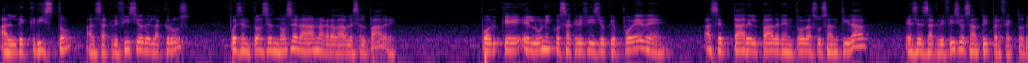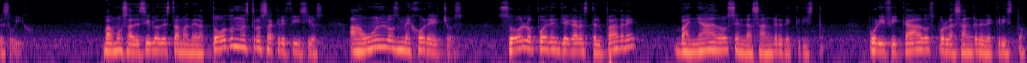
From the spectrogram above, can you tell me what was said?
al de Cristo, al sacrificio de la cruz, pues entonces no serán agradables al Padre. Porque el único sacrificio que puede aceptar el Padre en toda su santidad es el sacrificio santo y perfecto de su Hijo. Vamos a decirlo de esta manera, todos nuestros sacrificios, aun los mejor hechos, solo pueden llegar hasta el Padre bañados en la sangre de Cristo, purificados por la sangre de Cristo,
